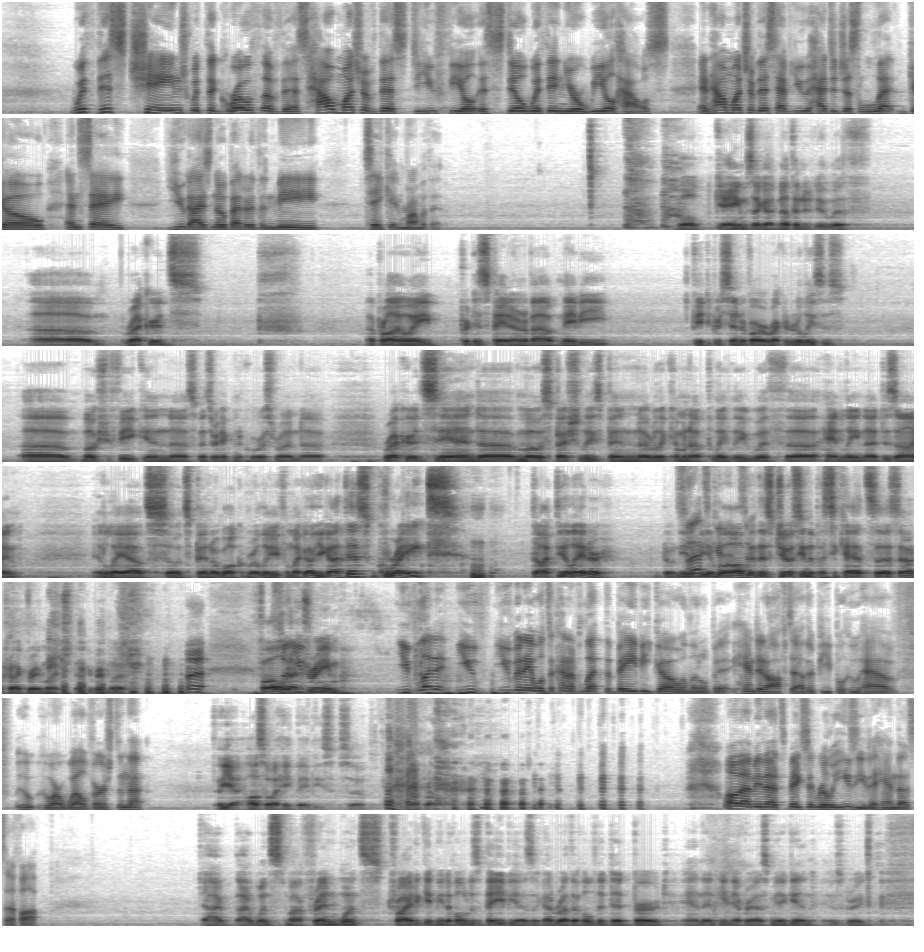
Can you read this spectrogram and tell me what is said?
With this change, with the growth of this, how much of this do you feel is still within your wheelhouse? And how much of this have you had to just let go and say, you guys know better than me, take it and run with it? Well, games I got nothing to do with. Um, records, I probably only participate in about maybe 50% of our record releases. Uh, Mo Shafiq and uh, Spencer Hickman, of course, run uh, records, and uh, Mo especially has been uh, really coming up lately with uh, handling uh, design and layouts. So it's been a welcome relief. I'm like, oh, you got this? Great. Talk to you later. Don't need So to be involved So- in this Josie and the Pussycats uh, soundtrack very much. Thank you very much. Follow So that you've- dream. You've let it. You've you've been able to kind of let the baby go a little bit, hand it off to other people who have who, who are well versed in that. Oh, yeah. Also, I hate babies, so no problem. Well, I mean that makes it really easy to hand that stuff off. I, I once, my friend once tried to get me to hold his baby. I was like, I'd rather hold a dead bird, and then he never asked me again. It was great.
